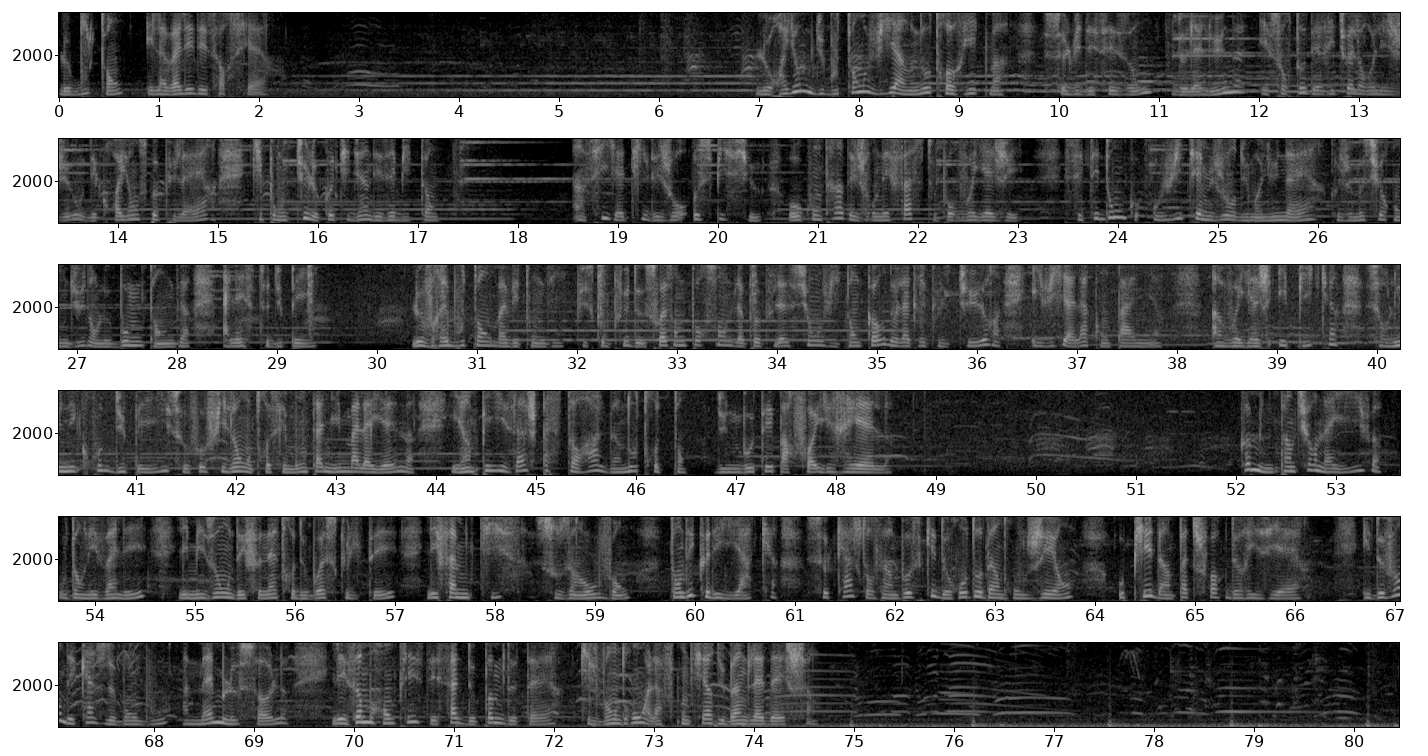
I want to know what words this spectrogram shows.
le Bhoutan et la vallée des sorcières. Le royaume du Bhoutan vit à un autre rythme, celui des saisons, de la lune et surtout des rituels religieux ou des croyances populaires qui ponctuent le quotidien des habitants. Ainsi y a-t-il des jours auspicieux, ou au contraire des jours néfastes pour voyager. C'était donc au huitième jour du mois lunaire que je me suis rendue dans le Boomtang, à l'est du pays. Le vrai Bhoutan, m'avait-on dit, puisque plus de 60% de la population vit encore de l'agriculture et vit à la campagne. Un voyage épique sur l'unique route du pays se faufilant entre ces montagnes himalayennes et un paysage pastoral d'un autre temps d'une beauté parfois irréelle. Comme une peinture naïve, où dans les vallées, les maisons ont des fenêtres de bois sculptés, les femmes tissent sous un auvent, tandis que des yaks se cachent dans un bosquet de rhododendrons géants au pied d'un patchwork de rizières. Et devant des cases de bambou, à même le sol, les hommes remplissent des sacs de pommes de terre qu'ils vendront à la frontière du Bangladesh.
